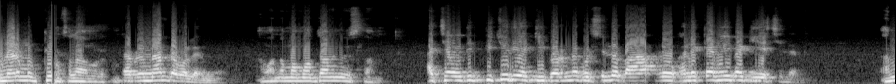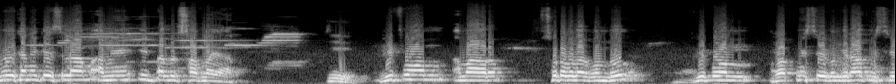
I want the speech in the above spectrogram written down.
আসসালামু আলাইকুম। আপনার নামটা বলেন। আমার নাম মোহাম্মদ জামিনুল ইসলাম। আচ্ছা ওই দিন পিছু দিয়ে কি ঘটনা করছিল বা আপনি ওখানে কেনই বা গিয়েছিলেন? আমি ওইখানে গেছিলাম আমি ইট বালুর সাপ্লায়ার জি। রিপন আমার ছোটবেলার বন্ধু। রিপন রক মিস্ত্রি এবং রাত মিস্ত্রি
